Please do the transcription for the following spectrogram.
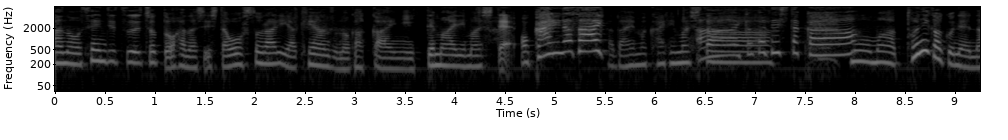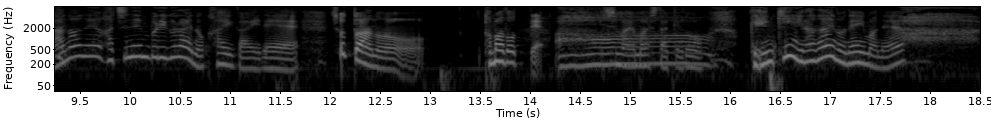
あの、先日ちょっとお話ししたオーストラリアケアンズの学会に行ってまいりまして。お帰りなさい。ただいま帰りました。いかがでしたか？もうまあ、とにかくね、7年、8年ぶりぐらいの海外で、ちょっとあの、戸惑ってしまいましたけど、現金いらないのね、今ね。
